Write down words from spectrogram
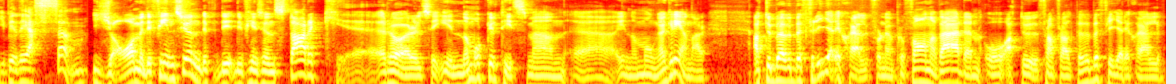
i BDSM. Ja, men det finns ju en, det, det, finns ju en stark eh, rörelse inom ockultismen, eh, inom många grenar. Att du behöver befria dig själv från den profana världen och att du framförallt behöver befria dig själv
